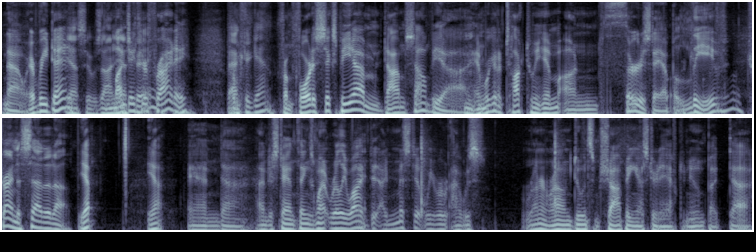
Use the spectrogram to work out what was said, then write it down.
now every day. Yes, it was on Monday yesterday. through Friday. Back from, again. from 4 to 6 p.m. Dom Salvia. And we're going to talk to him on Thursday, I believe. Trying to set it up. Yep. Yeah. And uh, I understand things went really well. I, I missed it. We were I was running around doing some shopping yesterday afternoon, but uh, gonna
